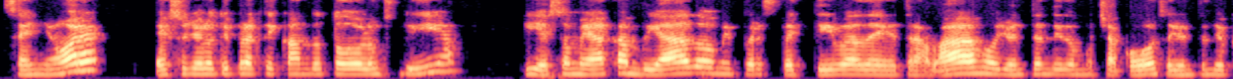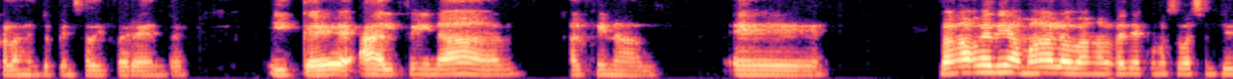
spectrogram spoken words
señores, eso yo lo estoy practicando todos los días y eso me ha cambiado mi perspectiva de trabajo. Yo he entendido muchas cosas, yo he entendido que la gente piensa diferente y que al final, al final, eh, Van a haber días malos, van a haber días que uno se va a sentir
